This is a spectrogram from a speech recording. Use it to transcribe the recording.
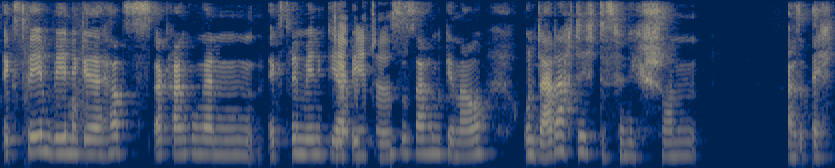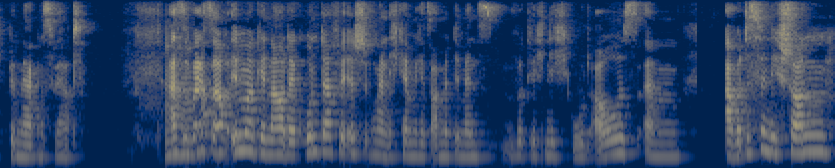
extrem wenige Herzerkrankungen, extrem wenig Diabetes, Diabetes. so Sachen, genau. Und da dachte ich, das finde ich schon, also echt bemerkenswert. Also mhm. was auch immer genau der Grund dafür ist, ich meine, ich kenne mich jetzt auch mit Demenz wirklich nicht gut aus, ähm, aber das finde ich schon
